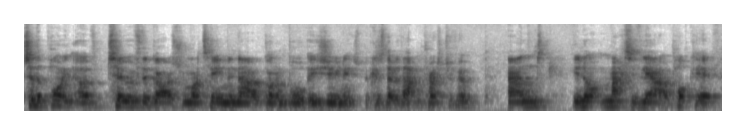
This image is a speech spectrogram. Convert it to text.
to the point of two of the guys from my team have now gone and bought these units because they were that impressed with them. And you're not massively out of pocket.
